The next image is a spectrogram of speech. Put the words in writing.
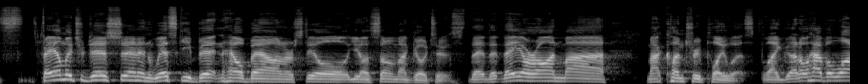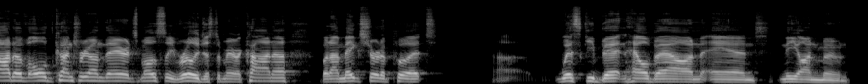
Family Tradition and Whiskey Bent and Hellbound are still, you know, some of my go-tos. They, they, are on my my country playlist. Like I don't have a lot of old country on there. It's mostly really just Americana, but I make sure to put uh, Whiskey Bent and Hellbound and Neon Moon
